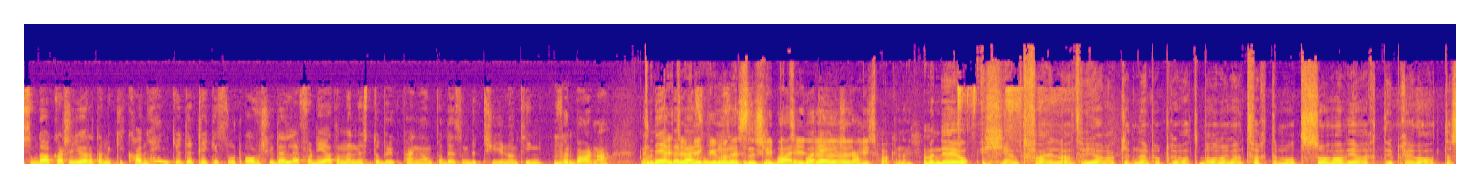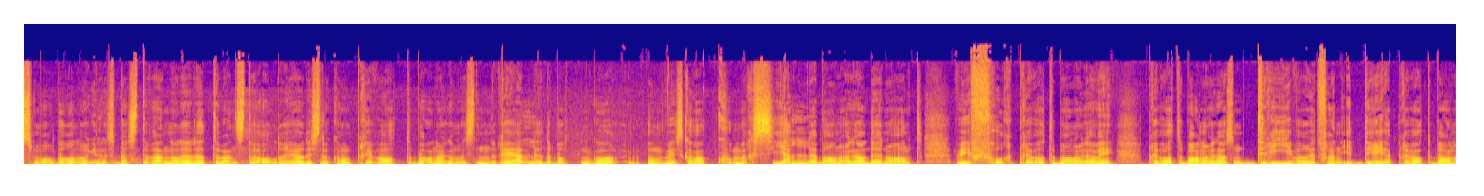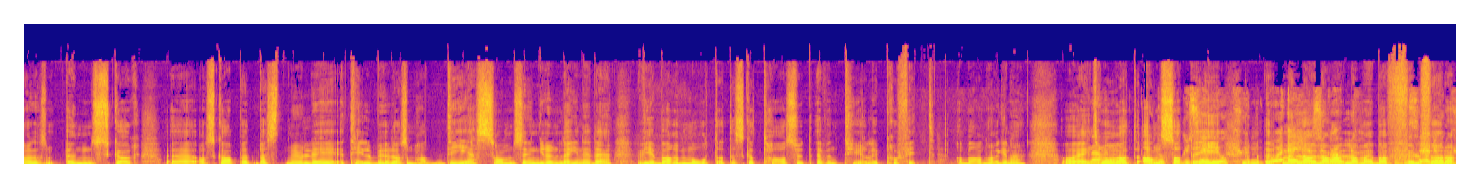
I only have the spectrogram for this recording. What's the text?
Som da kanskje gjør at de ikke kan hente ut et like stort overskudd heller, fordi at de er nødt til å bruke pengene på det som betyr noe for mm. barna. Men, Men det bør være fokus, ikke bare på eh, eierskap. Men det er jo helt feil at vi har rokket ned på private barnehager. Tvert imot så har vi vært de private små barnehagenes beste venn, og det er dette Venstre aldri gjør. De snakker om private barnehager, mens den reelle debatten går om vi skal ha kommersielle barnehager. Det er noe annet. Vi er for private barnehager, vi. Private barnehager som driver ut fra en idé, private barnehager som ønsker å skape et best mulig tilbud, og som har det som sin grunnleggende idé. Vi er bare mot at det skal tas ut eventyrlig profitt av barnehagene. Og jeg Nei, tror at ansatte i Men la, la, la, meg bare fullføre.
